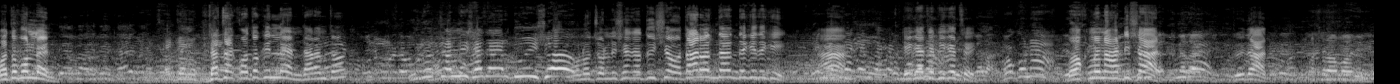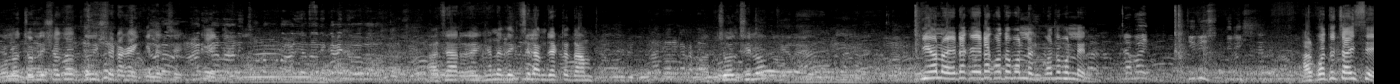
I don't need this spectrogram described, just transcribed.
কত বললেন? চাচা, কত কিনলেন? দাঁড়ান তো। উনচল্লিশ হাজার দুইশো। উনচল্লিশ হাজার দুইশো। দাঁড়ান দাঁড়ান দেখি দেখি। হ্যাঁ। ঠিক আছে ঠিক আছে। বকনা। না হাড্ডি সার দুই দাঁত। উনচল্লিশ হাজার দুইশো টাকায় কিনেছে। আচ্ছা আর এখানে দেখছিলাম যে একটা দাম চলছিল। কি হলো? এটাকে এটা কত বললেন? কত বললেন? আর কত চাইছে?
